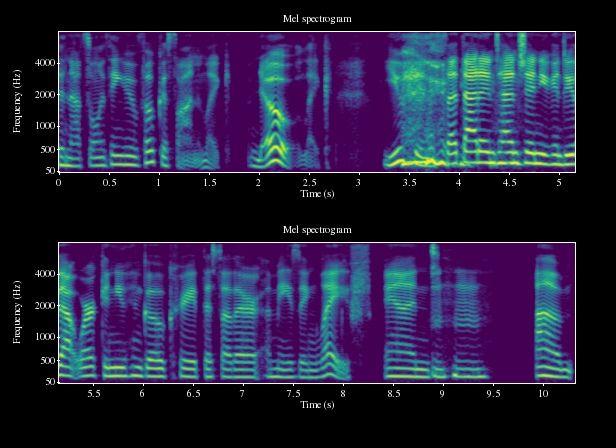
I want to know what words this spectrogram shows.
then that's the only thing you can focus on. And like, no, like you can set that intention, you can do that work, and you can go create this other amazing life. And mm-hmm. um,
